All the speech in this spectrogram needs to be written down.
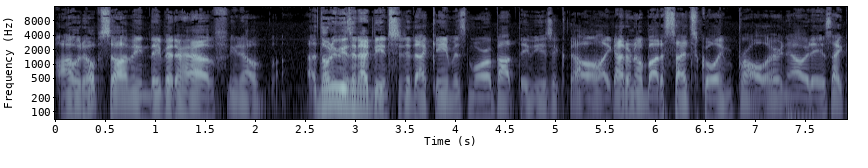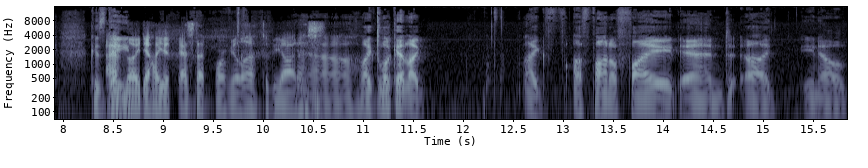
I would hope so. I mean, they better have you know. The only reason I'd be interested in that game is more about the music, though. Like, I don't know about a side-scrolling brawler nowadays, like because I have no idea how you test that formula, to be honest. yeah, like look at like like a Final Fight and uh, you know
